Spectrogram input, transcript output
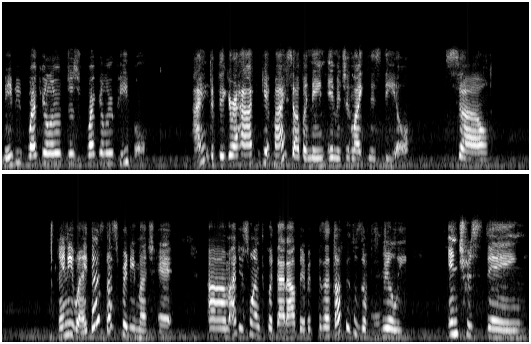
maybe regular, just regular people. I need to figure out how I can get myself a name, image, and likeness deal. So, anyway, that's that's pretty much it. Um, I just wanted to put that out there because I thought this was a really interesting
